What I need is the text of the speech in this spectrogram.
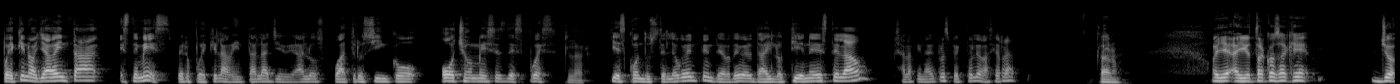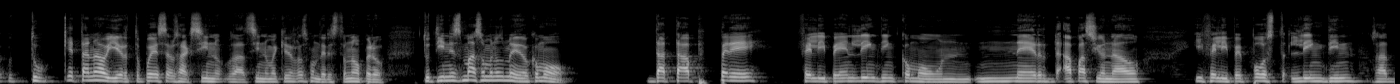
puede que no haya venta este mes, pero puede que la venta la lleve a los 4, 5, 8 meses después. Claro. Y es cuando usted logra entender de verdad y lo tiene de este lado, pues a la final el prospecto le va a cerrar. Claro. Oye, hay otra cosa que yo, tú, ¿qué tan abierto puedes ser? O sea, si no, o sea, si no me quieres responder esto, no, pero tú tienes más o menos medido como Datap pre Felipe en LinkedIn como un nerd apasionado y Felipe post LinkedIn. O sea,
